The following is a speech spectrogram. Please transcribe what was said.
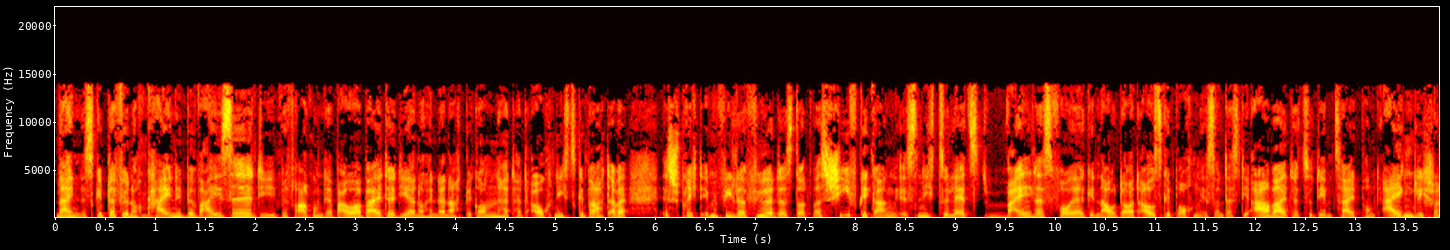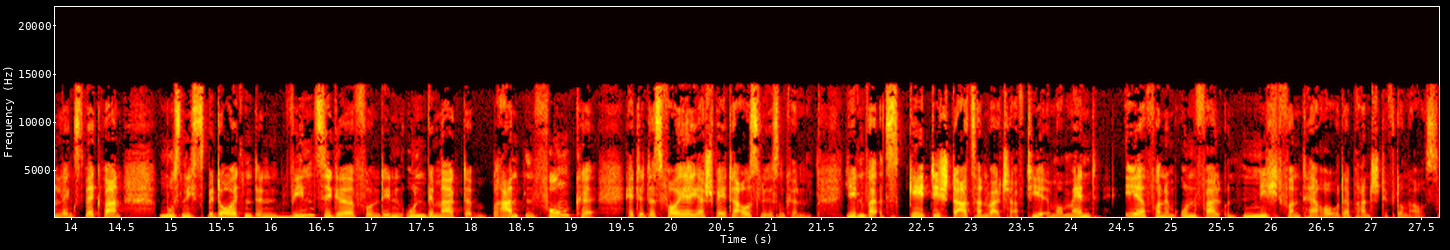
Nein, es gibt dafür noch keine Beweise. Die Befragung der Bauarbeiter, die ja noch in der Nacht begonnen hat, hat auch nichts gebracht. Aber es spricht eben viel dafür, dass dort was schiefgegangen ist. Nicht zuletzt, weil das Feuer genau dort ausgebrochen ist und dass die Arbeiter zu dem Zeitpunkt eigentlich schon längst weg waren, muss nichts bedeuten, denn winziger von den unbemerkt brannten Funke hätte das Feuer ja später auslösen können. Jedenfalls geht die Staatsanwaltschaft hier im Moment eher von einem Unfall und nicht von Terror oder Brandstiftung aus.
